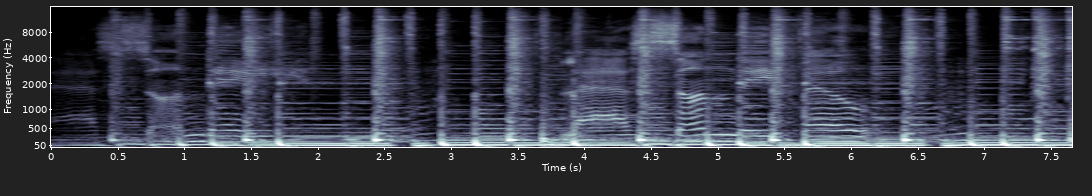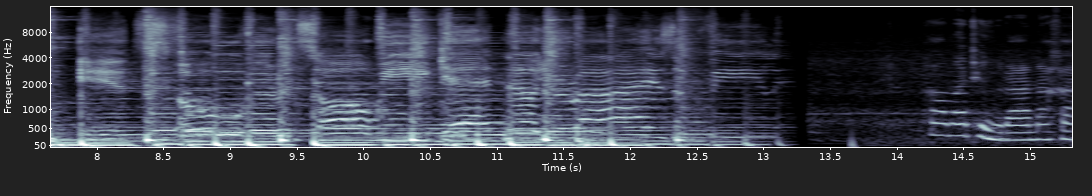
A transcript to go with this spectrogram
Last Sunday, ถึงร้านนะคะ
